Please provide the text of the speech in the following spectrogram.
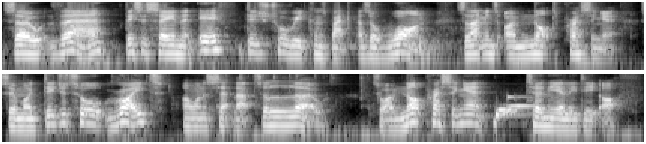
So there, this is saying that if digital read comes back as a one, so that means I'm not pressing it. So my digital write, I want to set that to low. So I'm not pressing it, turn the LED off.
